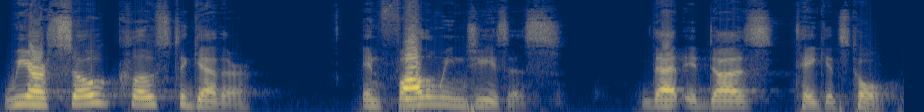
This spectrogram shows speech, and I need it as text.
We are so close together in following Jesus that it does take its toll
